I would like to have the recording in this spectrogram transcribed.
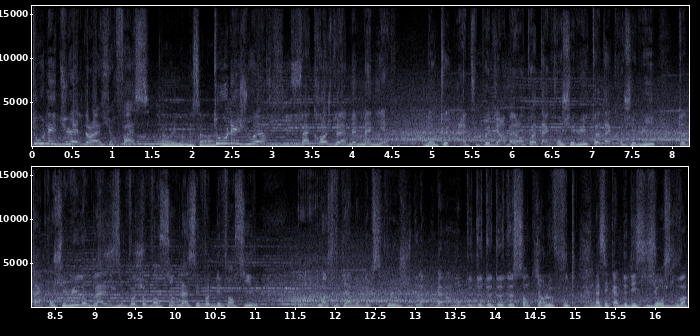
tous les duels dans la surface. Tous les joueurs s'accrochent de la même manière. Donc euh, ah, tu peux dire, bah alors toi t'accroches chez lui, toi t'accroches chez lui, toi t'accroches chez lui. Donc là c'est faute offensive, là c'est faute défensive. Moi, je trouve qu'il y a un manque de psychologie, de la... même un manque de, sentir le foot. Là, c'est quand même de décision, je trouve. Hein.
